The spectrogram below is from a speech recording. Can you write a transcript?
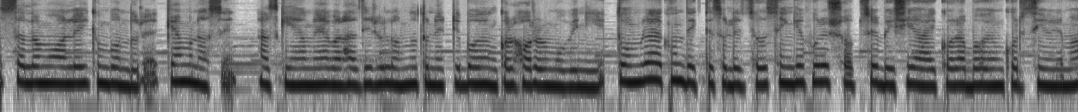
আসসালামু আলাইকুম বন্ধুরা, কেমন আছেন? আজকে আমি আবার হাজির হলাম নতুন একটি ভয়ঙ্কর হরর মুভি নিয়ে। তোমরা এখন দেখতে চলেছ সিঙ্গাপুরের সবচেয়ে বেশি আয় করা ভয়ঙ্কর সিনেমা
